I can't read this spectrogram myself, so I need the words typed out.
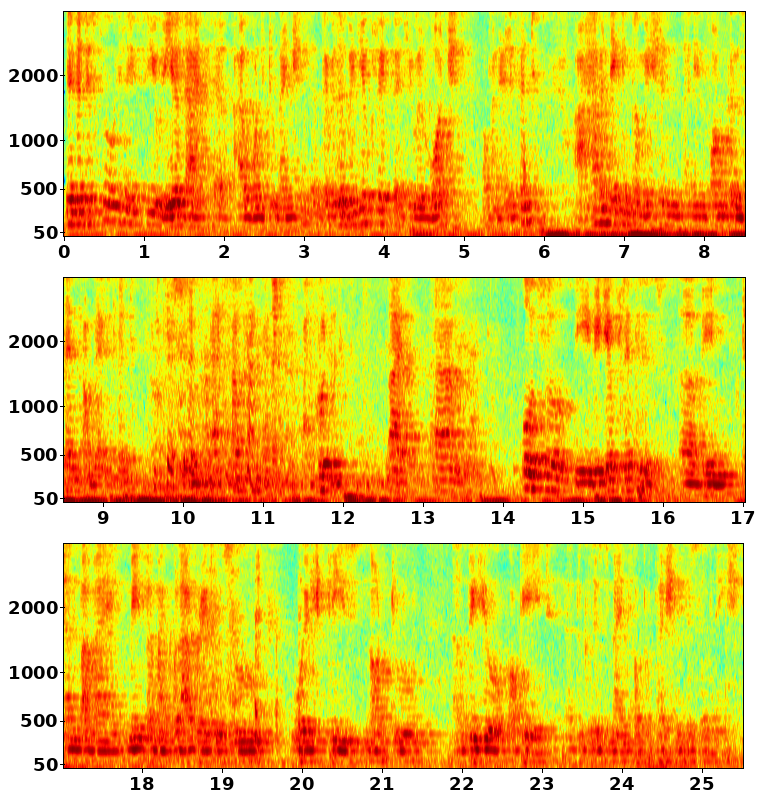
there's a disclosure issue here that uh, I wanted to mention, that there is a video clip that you will watch of an elephant. I haven't taken permission and informed consent from the elephant, so that's something that I couldn't. But um, also, the video clip is uh, been done by my, made by my collaborators who wish please not to uh, video copy it uh, because it's meant for professional dissemination.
